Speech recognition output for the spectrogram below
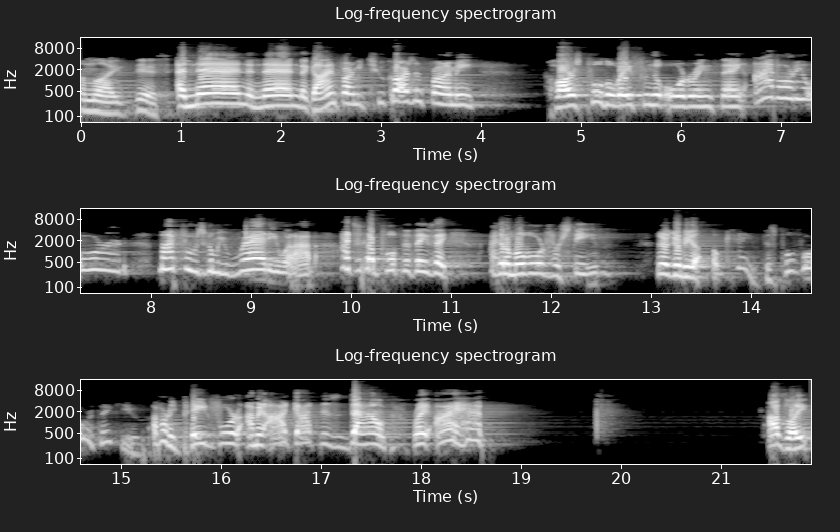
I'm like this. And then, and then the guy in front of me, two cars in front of me, cars pulled away from the ordering thing. I've already ordered. My food's going to be ready when I, I just got to pull up the thing and say, I got a mobile order for Steve. They're going to be like, okay, just pull forward. Thank you. I've already paid for it. I mean, I got this down, right? I have. I was late.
